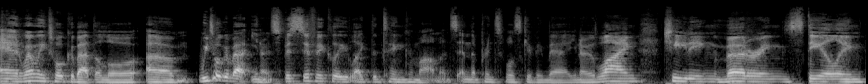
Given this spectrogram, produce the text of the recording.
And when we talk about the law, um, we talk about, you know, specifically like the Ten Commandments and the principles given there, you know, lying, cheating, murdering, stealing,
